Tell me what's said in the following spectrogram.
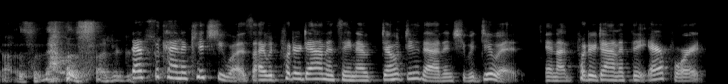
that was, that was such a that's the kind of kid she was. I would put her down and say, "Now don't do that," and she would do it. And I'd put her down at the airport,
